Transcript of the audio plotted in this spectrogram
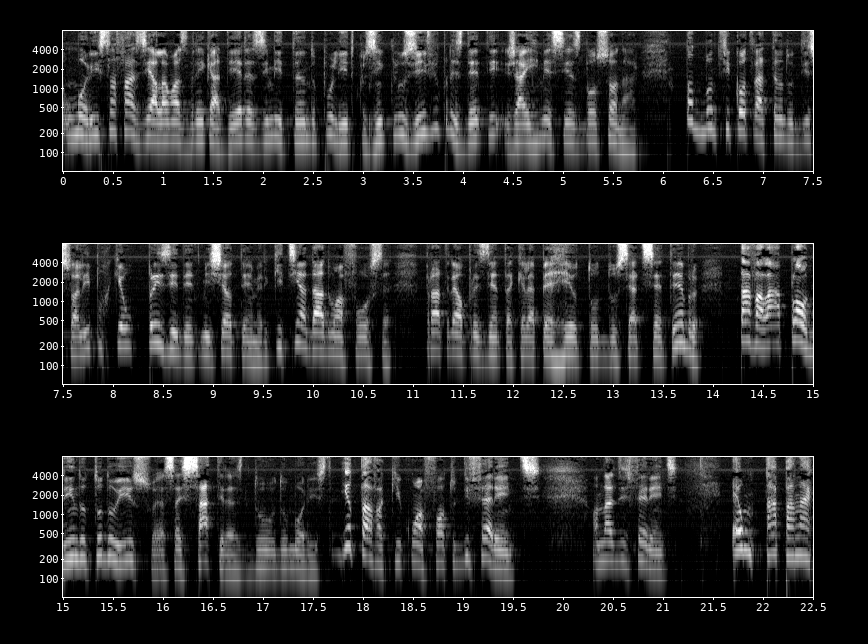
humorista fazia lá umas brincadeiras imitando políticos, inclusive o presidente Jair Messias Bolsonaro. Todo mundo ficou tratando disso ali porque o presidente Michel Temer, que tinha dado uma força para atrair o presidente daquele aperreio todo do 7 de setembro, estava lá aplaudindo tudo isso, essas sátiras do, do humorista. E eu estava aqui com uma foto diferente, uma análise diferente. É um tapa na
